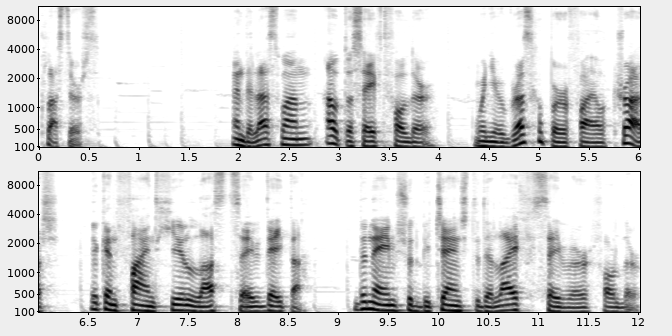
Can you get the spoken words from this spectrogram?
clusters. And the last one, autosaved folder. When your Grasshopper file crash, you can find here last saved data. The name should be changed to the Lifesaver folder.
